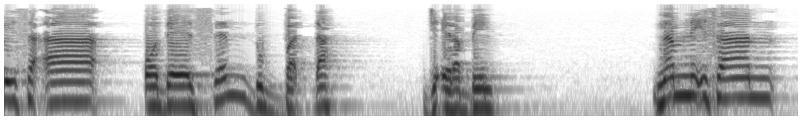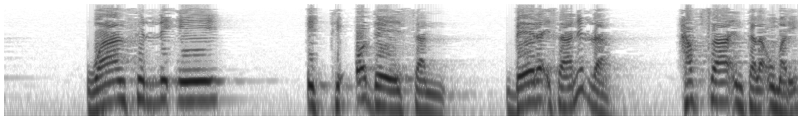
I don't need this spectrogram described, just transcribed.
أيساء أديسن دبتة جئ ربين نمني إسان وان سرئي itti odeessan beera isaanirra hafsaa intala umari.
